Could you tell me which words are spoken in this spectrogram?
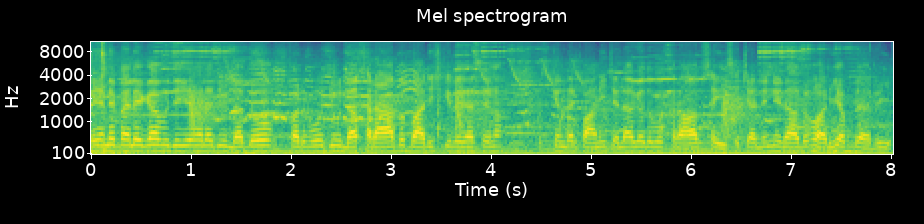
फारिया ने पहले कहा मुझे ये वाला झूला दो, पर वो झूला ख़राब बारिश की वजह से ना, उसके अंदर पानी चला गया तो वो ख़राब सही से चल नहीं रहा तो फारिया अब डर रही है।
